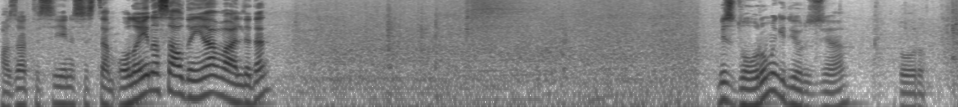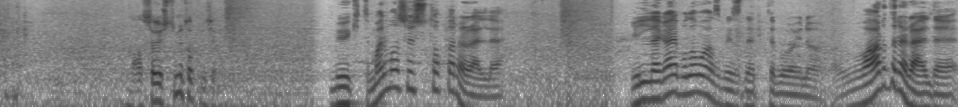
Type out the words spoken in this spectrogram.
Pazartesi yeni sistem. Onayı nasıl aldın ya valideden? Biz doğru mu gidiyoruz ya? Doğru. Masa üstü mü toplayacak? Büyük ihtimal masaüstü toplar herhalde. İllegal bulamaz mıyız nette bu oyunu? Vardır herhalde.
